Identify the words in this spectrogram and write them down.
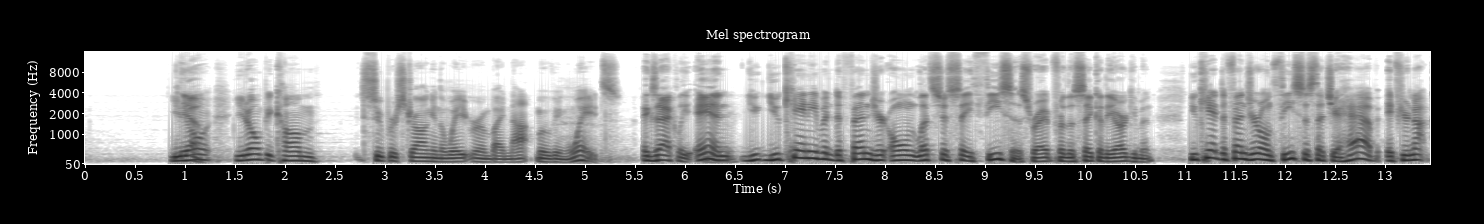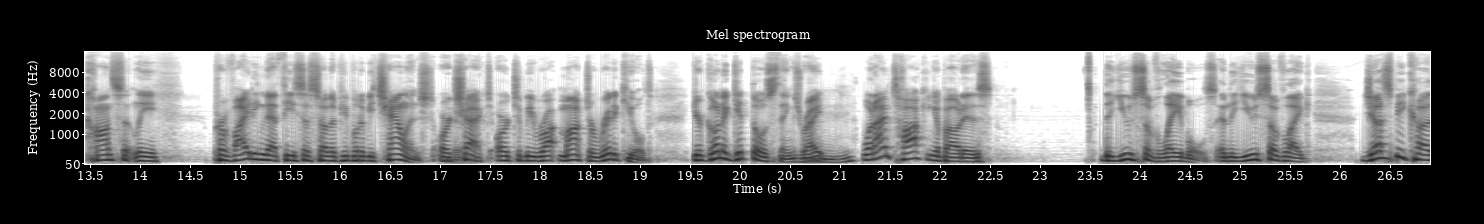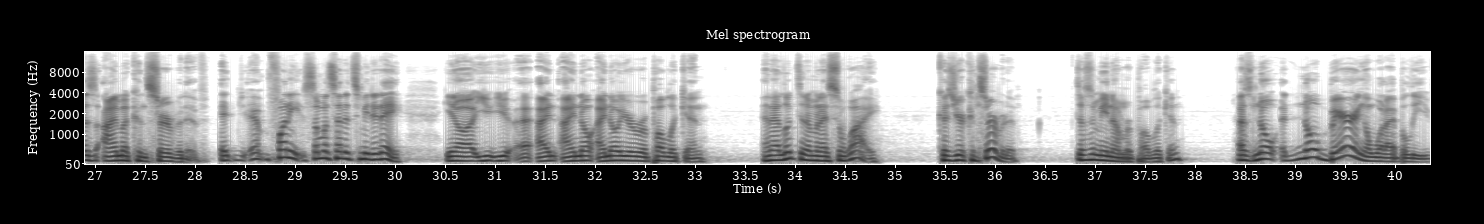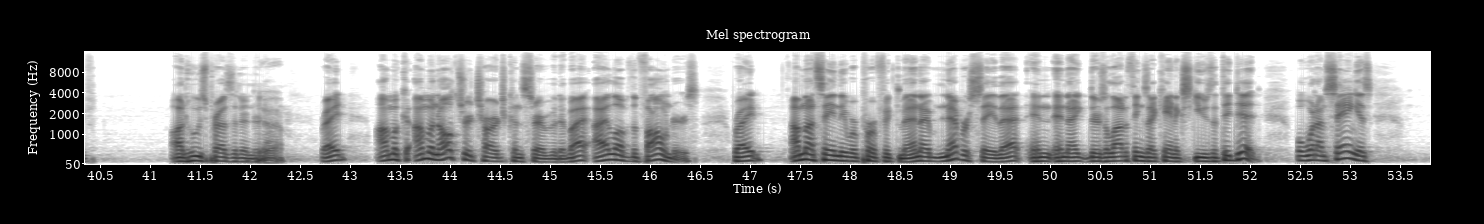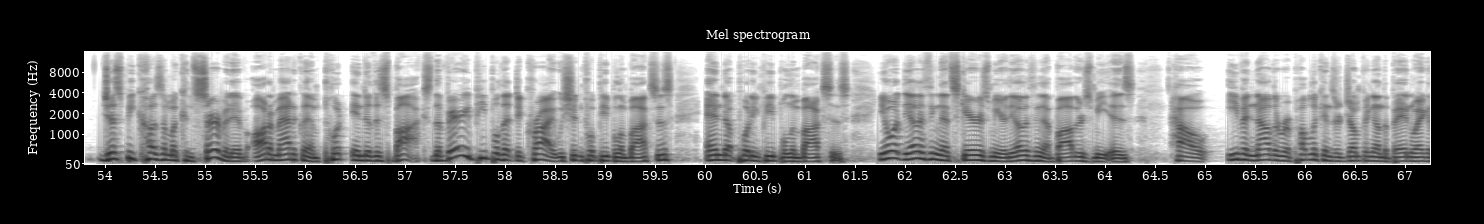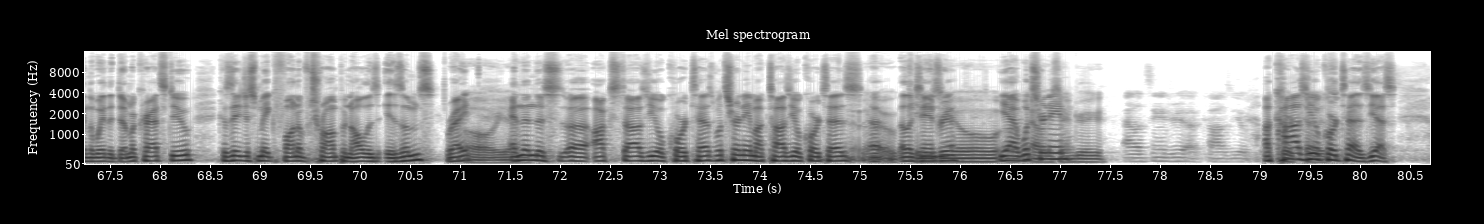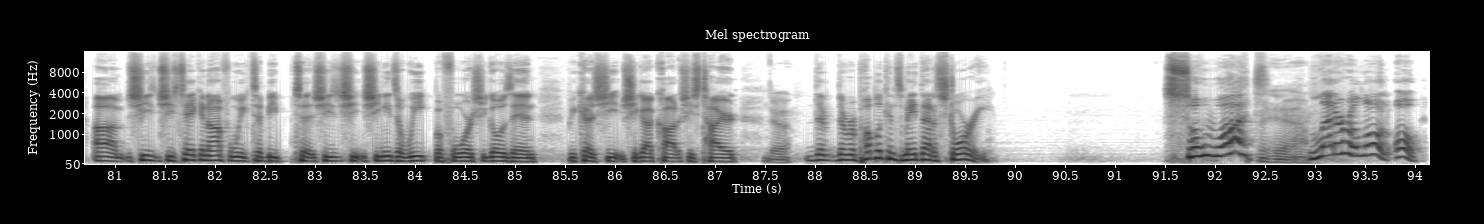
You Yeah. don't you don't become super strong in the weight room by not moving weights. Exactly. And mm-hmm. you, you can't even defend your own, let's just say, thesis, right? For the sake of the argument. You can't defend your own thesis that you have if you're not constantly providing that thesis to other people to be challenged or checked or to be ro- mocked or ridiculed. You're going to get those things, right? Mm-hmm. What I'm talking about is the use of labels and the use of like, just because I'm a conservative. It, it- funny, someone said it to me today. You know, you, you I, I know I know you're a Republican, and I looked at him and I said, "Why?" Because you're conservative. Doesn't mean I'm Republican. Has no no bearing on what I believe, on who's president or Yeah. not. Right? I'm a I'm an ultra charged conservative. I I love the founders. Right? I'm not saying they were perfect men. I never say that, and and I, there's a lot of things I can't excuse that they did. But what I'm saying is, just because I'm a conservative, automatically I'm put into this box. The very people that decry we shouldn't put people in boxes end up putting people in boxes. You know what? The other thing that scares me, or the other thing that bothers me, is how even now the Republicans are jumping on the bandwagon the way the Democrats do because they just make fun of Trump and all his isms, right? Oh, yeah. And then this uh, Ocasio Cortez, what's her name? Ocasio Cortez, uh, Alexandria. Ocasio- Yeah, what's her name? Alexandria- Alexandria Ocasio. Ocasio Cortez. Cortez. Yes, um, she she's taken off a week to be to she she she needs a week before she goes in because she she got caught. She's tired. Yeah. The the Republicans made that a story. So what? Yeah. Let her alone. Oh,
